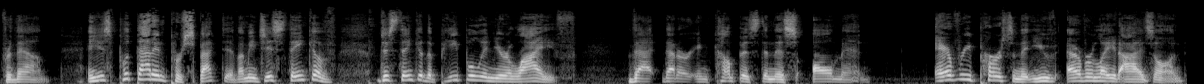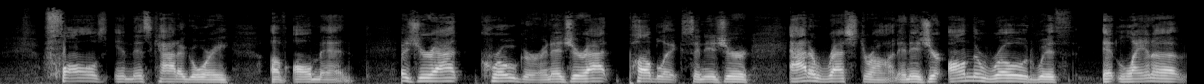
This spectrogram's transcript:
for them. And you just put that in perspective. I mean, just think of, just think of the people in your life that, that are encompassed in this all men. Every person that you've ever laid eyes on falls in this category of all men. As you're at Kroger and as you're at Publix and as you're at a restaurant and as you're on the road with Atlanta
